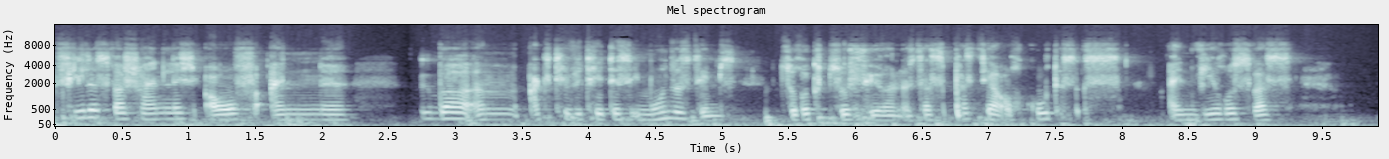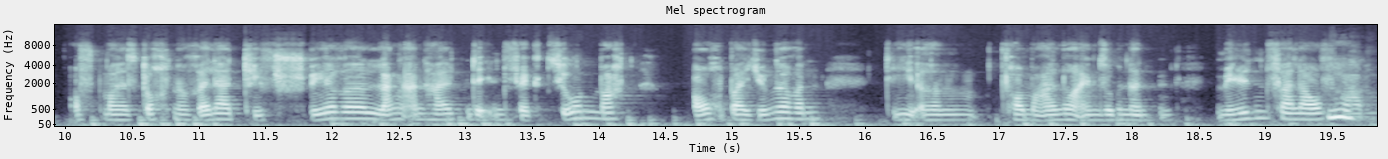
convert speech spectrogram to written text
vieles wahrscheinlich auf eine Überaktivität des Immunsystems zurückzuführen ist. Das passt ja auch gut. Das ist ein Virus, was oftmals doch eine relativ schwere, langanhaltende Infektion macht, auch bei Jüngeren, die ähm, formal nur einen sogenannten milden Verlauf ja. haben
